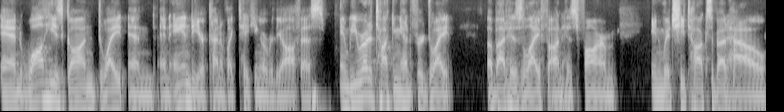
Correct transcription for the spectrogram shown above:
And while he's gone, Dwight and and Andy are kind of like taking over the office. And we wrote a talking head for Dwight about his life on his farm, in which he talks about how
